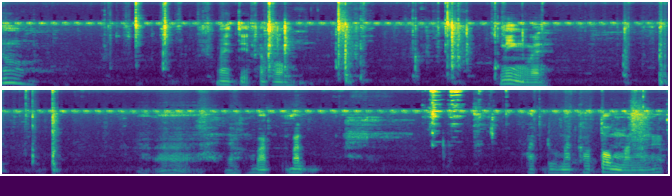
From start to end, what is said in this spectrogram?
อ้าวไม่ติดครับผม นิ่งเลยอ่าเดี๋ยวมัดมัด มัดดูมัดข้าวต้มมันนะครับ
